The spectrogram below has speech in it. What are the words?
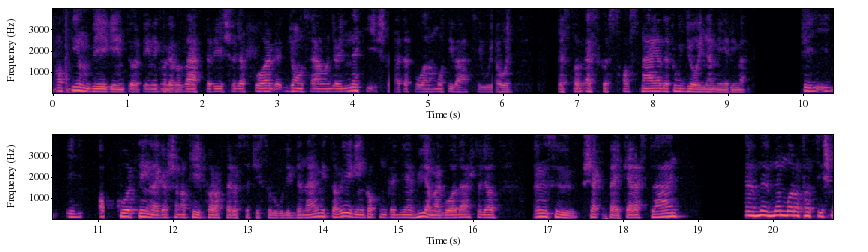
A film végén történik meg ez az áttörés, hogy akkor Jones elmondja, hogy neki is lehetett volna motivációja, hogy ezt az eszközt használja, de tudja, hogy nem éri meg. És így, így, így akkor ténylegesen a két karakter összecsiszolódik, de nem. Itt a végén kapunk egy ilyen hülye megoldást, hogy a önző seggfej keresztlány nem, nem, nem maradhatsz is,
